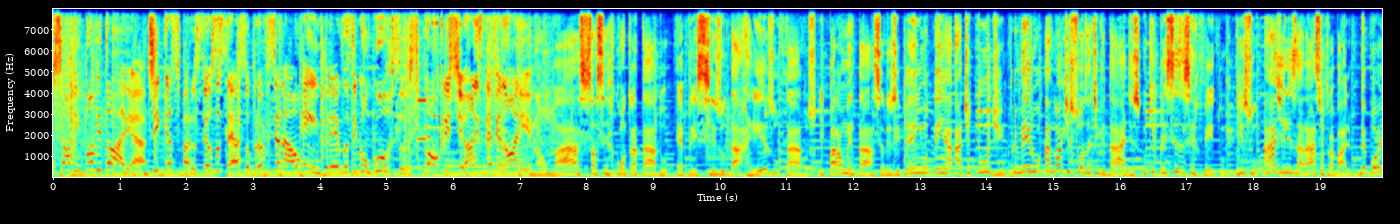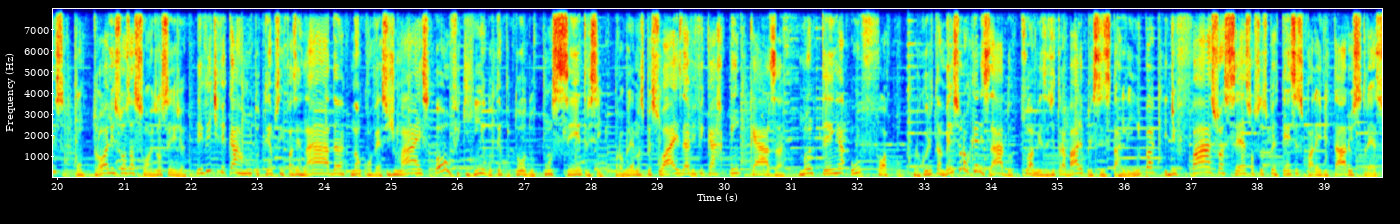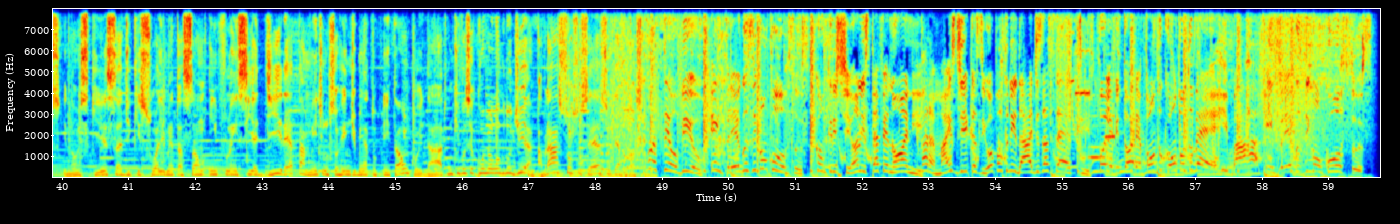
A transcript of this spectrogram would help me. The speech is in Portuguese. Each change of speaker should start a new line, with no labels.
Jovem Pan Vitória. Dicas para o seu sucesso profissional em empregos e concursos. Com Cristiano Stefanoni.
Não basta ser contratado, é preciso dar resultados. E para aumentar seu desempenho, tenha atitude. Primeiro, anote suas atividades, o que precisa ser feito. Isso agilizará seu trabalho. Depois, controle suas ações, ou seja, evite ficar muito tempo sem fazer nada, não converse demais ou fique rindo o tempo todo. Concentre-se. Problemas pessoais devem ficar em casa. Mantenha o foco. Procure também ser organizado. Sua mesa de trabalho precisa estar limpa e de fácil acesso aos seus pertences para evitar o estresse. E não esqueça de que sua alimentação influencia diretamente no seu rendimento. Então, cuidado com o que você come ao longo do dia. Abraço, sucesso e até a próxima.
Você ouviu Empregos e Concursos com Cristiano Stefanoni. Para mais dicas e oportunidades, acesse folhavitória.com.br barra empregos e concursos.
